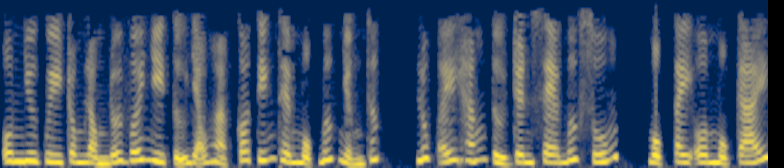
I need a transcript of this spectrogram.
ôn như quy trong lòng đối với nhi tử giảo hoạt có tiến thêm một bước nhận thức, lúc ấy hắn từ trên xe bước xuống, một tay ôm một cái,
